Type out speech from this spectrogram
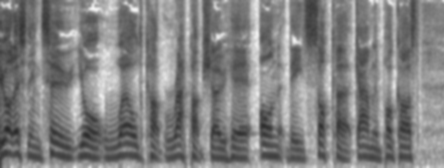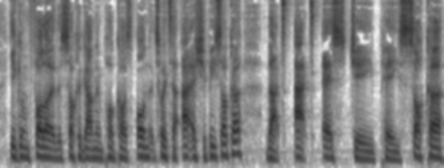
You are listening to your World Cup wrap up show here on the Soccer Gambling Podcast. You can follow the Soccer Gambling Podcast on Twitter at SGP Soccer. That's at SGP Soccer.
